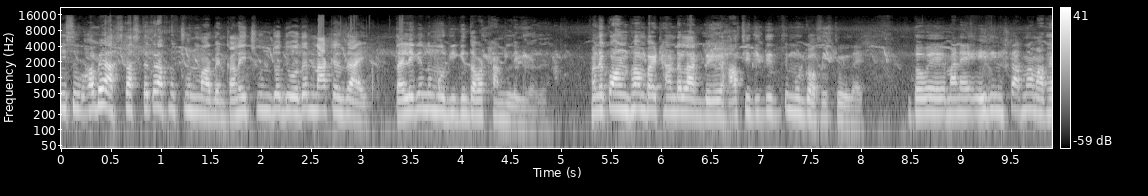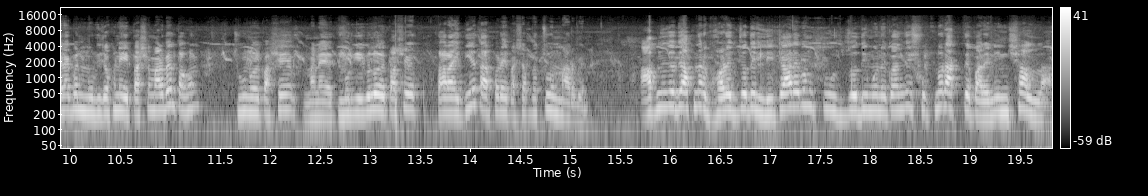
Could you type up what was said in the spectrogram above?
নিচুভাবে আস্তে আস্তে করে আপনি চুন মারবেন। কারণ এই চুন যদি ওদের নাকে যায় তাহলে কিন্তু মুরগি কিন্তু আবার ঠান্ডা লেগে যাবে। মানে কনফার্ম ভাই ঠান্ডা লাগবে হাঁচি দিতে দিতে মুরগি অসুস্থ হয়ে যায়। তবে মানে এই জিনিসটা আপনার মাথায় রাখবেন, মুরগি যখন এই পাশে মারবেন, তখন চুন ওই পাশে মানে মুরগিগুলো ওই পাশে তারাই দিয়ে তারপরে এই পাশে আপনার চুন মারবেন। আপনি যদি আপনার ঘরের যদি লিটার এবং তুষ যদি মনে করেন যে শুকনো রাখতে পারেন, ইনশাল্লাহ।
